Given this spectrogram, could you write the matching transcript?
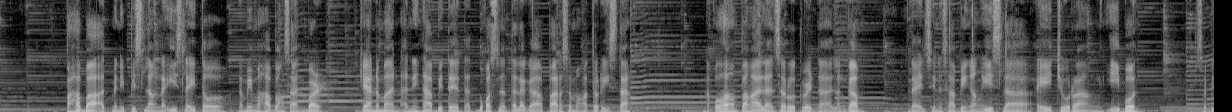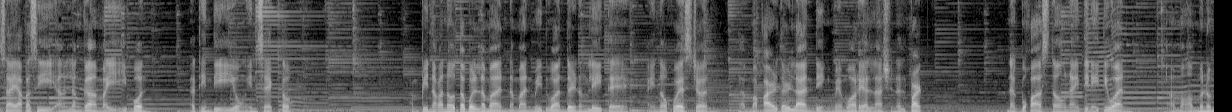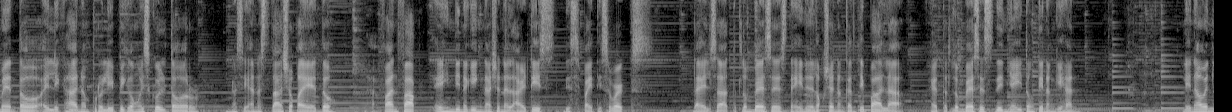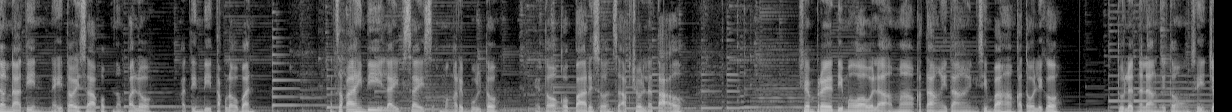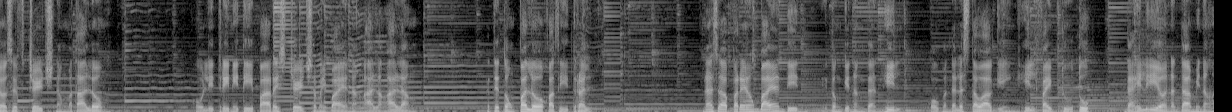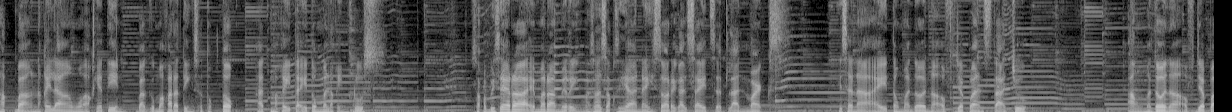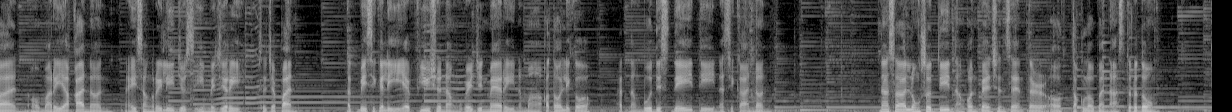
Pahaba at manipis lang na isla ito na may mahabang sandbar. Kaya naman uninhabited at bukas lang talaga para sa mga turista. Nakuha ang pangalan sa root word na langgam dahil sinasabing ang isla ay itsurang ibon. Sa Bisaya kasi ang langgam ay ibon at hindi iyong insekto. Ang pinaka-notable naman na man-made wonder ng Leyte ay no question MacArthur Landing Memorial National Park. Nagbukas noong 1981, ang mga monumento ay likha ng prolipikong eskultor na si Anastasio Caedo. Fun fact, eh hindi naging national artist despite his works. Dahil sa tatlong beses na inilok siya ng Kantipala at tatlong beses din niya itong tinanggihan. Linawin lang natin na ito ay sakop ng palo at hindi Tacloban. At saka hindi life size ang mga rebulto. Ito ang comparison sa actual na tao. Siyempre, di mawawala ang mga katangi-tanging simbahang katoliko. Tulad na lang nitong St. Joseph Church ng Matalom, Holy Trinity Parish Church sa may bayan ng Alang-Alang, at itong Palo Cathedral. Nasa parehong bayan din itong Ginangdan Hill o madalas tawaging Hill 522 dahil iyon ang dami ng hakbang na kailangan mo akyatin bago makarating sa tuktok at makita itong malaking krus. Sa kabisera ay marami ring masasaksihan na historical sites at landmarks. Isa na ay itong Madonna of Japan statue. Ang Madonna of Japan o Maria Canon ay isang religious imagery sa Japan at basically a fusion ng Virgin Mary ng mga Katoliko at ng Buddhist deity na si Canon. Nasa lungsod din ang Convention Center of Tacloban Astrodome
